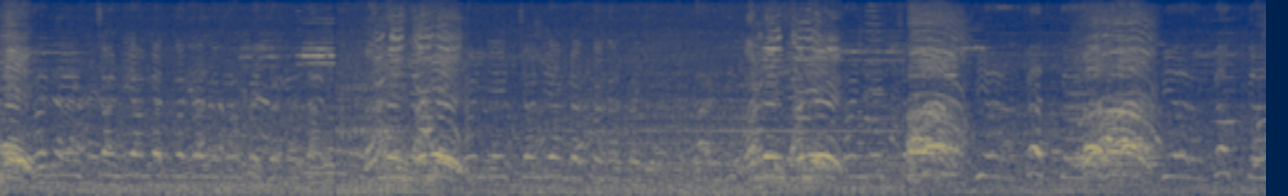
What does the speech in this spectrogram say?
ఖండించండి అంబేద్కర్ గారి విగ్రహంపై జరిగిన దాడిని ఖండించండి అంబేద్కర్ గారిపై జరిగిన దాడిని ఖండించండి BR Ambedkar BR Ambedkar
